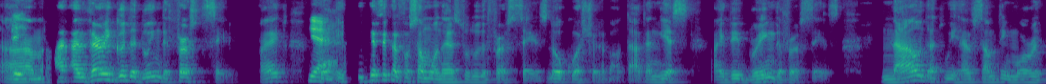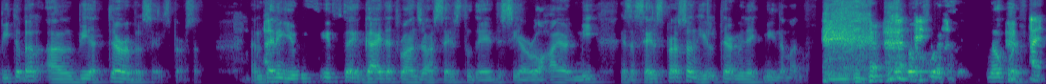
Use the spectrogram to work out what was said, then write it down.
Um, I, am very good at doing the first sale. Right. Yeah. It's difficult for someone else to do the first sales. No question about that. And yes, I did bring the first sales. Now that we have something more repeatable, I'll be a terrible salesperson. I'm telling you, if, if, the guy that runs our sales today, the CRO, hired me as a salesperson, he'll terminate me in a month. no question. No question. I,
